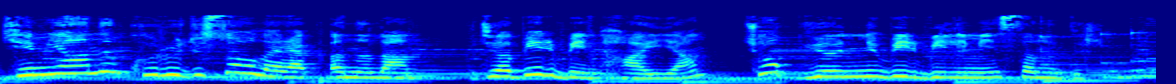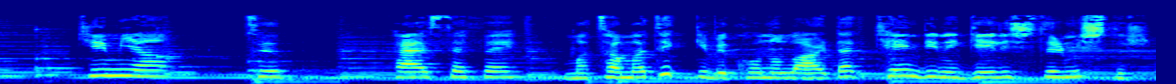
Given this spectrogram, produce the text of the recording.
Kimyanın kurucusu olarak anılan Cabir bin Hayyan çok yönlü bir bilim insanıdır. Kimya, tıp, felsefe, matematik gibi konularda kendini geliştirmiştir.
